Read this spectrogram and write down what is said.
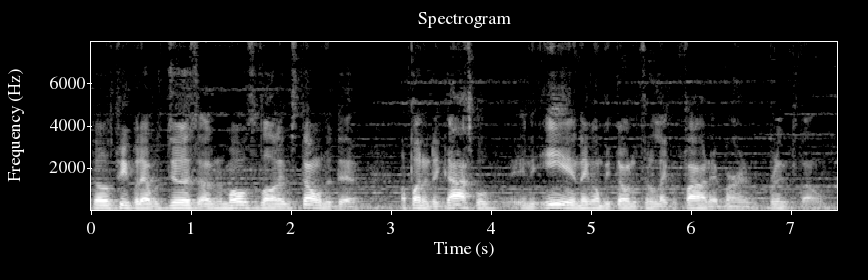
those people that was judged under Moses' law, they were stoned to death. Up under the gospel, in the end, they're going to be thrown into the lake of fire that burns brimstone.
